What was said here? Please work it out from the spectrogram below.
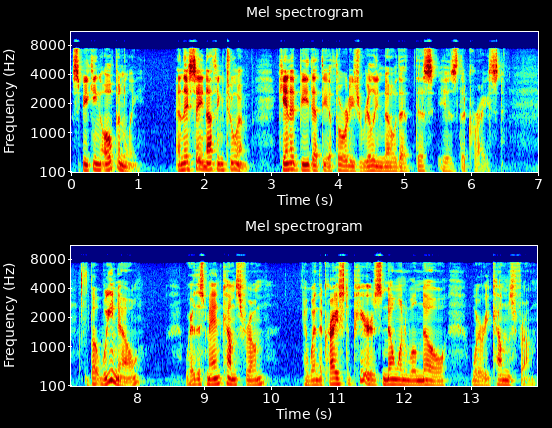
speaking openly, and they say nothing to him. Can it be that the authorities really know that this is the Christ? But we know where this man comes from, and when the Christ appears, no one will know where he comes from.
